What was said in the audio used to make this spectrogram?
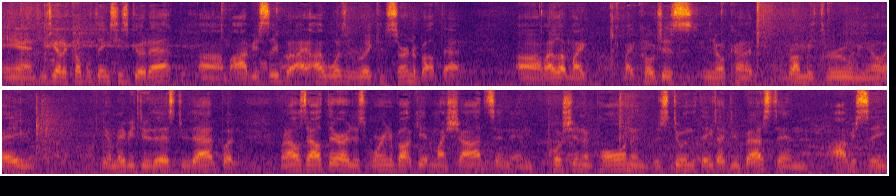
and he's got a couple things he's good at, um, obviously. But I, I wasn't really concerned about that. Um, I let my my coaches, you know, kind of run me through, you know, hey, you know, maybe do this, do that. But when I was out there, I was just worried about getting my shots and, and pushing and pulling and just doing the things I do best. And obviously,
